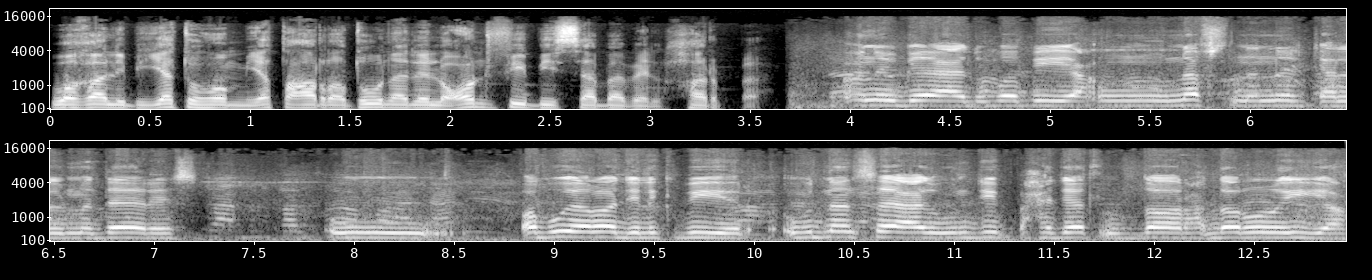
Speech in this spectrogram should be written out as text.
وغالبيتهم يتعرضون للعنف بسبب الحرب. أنا قاعد وببيع ونفسنا نرجع للمدارس وأبويا راجل كبير وبدنا نساعد ونجيب حاجات للدار ضرورية.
